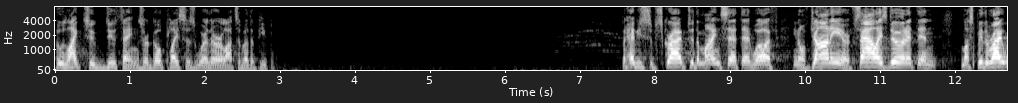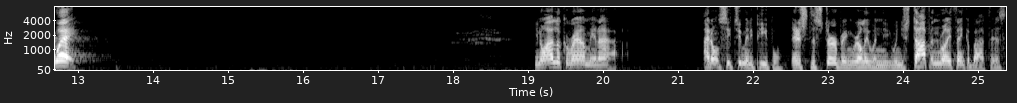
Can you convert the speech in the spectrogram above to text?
who like to do things or go places where there are lots of other people. But have you subscribed to the mindset that, well, if, you know, if Johnny or if Sally's doing it, then it must be the right way? You know, I look around me and I, I don't see too many people. And it's disturbing, really, when you, when you stop and really think about this.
